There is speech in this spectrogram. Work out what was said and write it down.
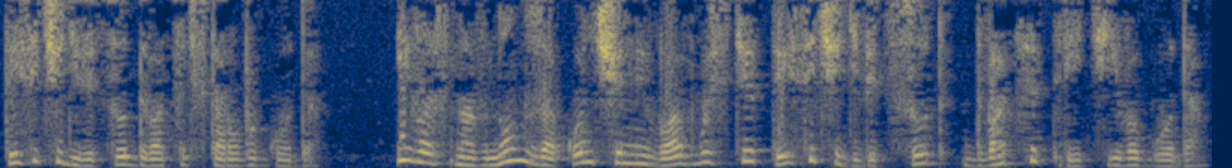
1922 года и в основном законченный в августе 1923 года.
